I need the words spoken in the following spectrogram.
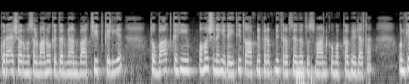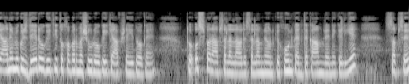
قریش اور مسلمانوں کے درمیان بات چیت کے لیے، تو بات کہیں پہنچ نہیں رہی تھی، تو آپ نے پھر اپنی طرف سے حضرت عثمان کو مکہ بھیجا تھا۔ ان کے آنے میں کچھ دیر ہو گئی تھی، تو خبر مشہور ہو گئی کہ آپ شہید ہو گئے۔ تو اس پر آپ صلی اللہ علیہ وسلم نے ان کے خون کا انتقام لینے کے لیے سب سے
